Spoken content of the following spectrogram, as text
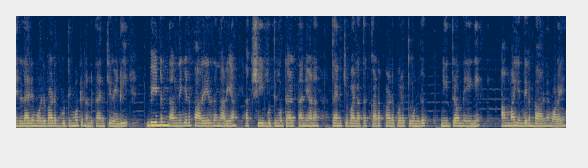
എല്ലാവരും ഒരുപാട് ബുദ്ധിമുട്ടുന്നുണ്ട് തനിക്ക് വേണ്ടി. വീണ്ടും നന്ദികേട് പറയരുതെന്നറിയാം. പക്ഷേ ഈ ബുദ്ധിമുട്ടാൽ തന്നെയാണ് തനിക്ക് വല്ലാത്ത കടപ്പാട് പോലെ തോന്നിയത്. നിദ്ര ഒന്ന് ഏങ്ങി അമ്മ എന്തേലും പറഞ്ഞ മോളെ?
